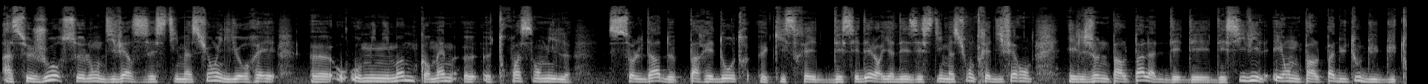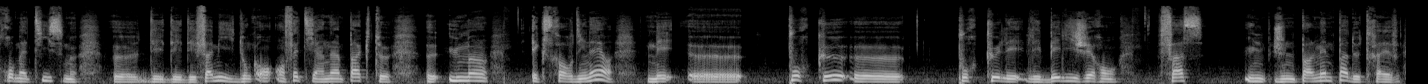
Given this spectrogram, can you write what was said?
à ce jour, selon diverses estimations, il y aurait au minimum quand même 300 000 soldats de part et d'autre euh, qui seraient décédés. Alors il y a des estimations très différentes. Et je ne parle pas là des, civils. Et on ne parle pas du tout du, traumatisme euh, des, familles. Donc en, fait, il y a un impact euh, humain extraordinaire. Mais pour que pour que les belligérants fassent une, je ne parle même pas de trêve,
